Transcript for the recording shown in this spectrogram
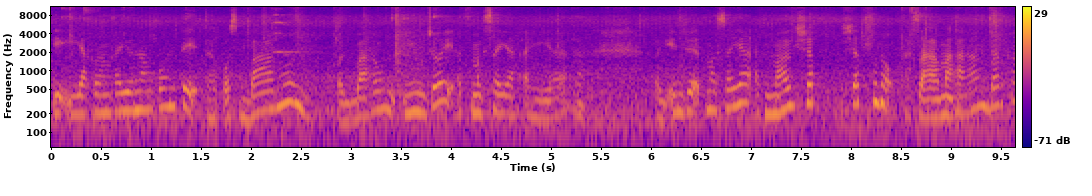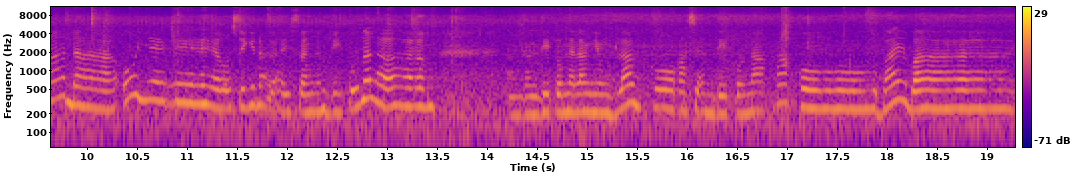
iiyak lang kayo ng konti. Tapos bangon. Pag bangon, enjoy at magsaya. Ayan. Pag enjoy at magsaya at mag-shot shot puno kasama ang barkada. Oh yeah. O sige na guys, hanggang dito na lang. Hanggang dito na lang yung vlog ko kasi andito na ako. Bye bye.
